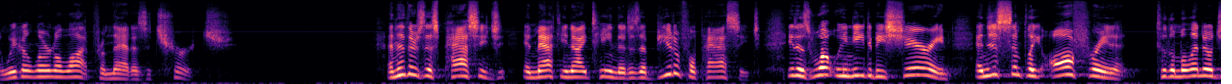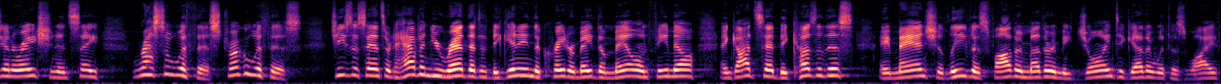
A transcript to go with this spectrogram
And we can learn a lot from that as a church. And then there's this passage in Matthew 19 that is a beautiful passage. It is what we need to be sharing and just simply offering it to the millennial generation and say, wrestle with this, struggle with this. Jesus answered, Haven't you read that at the beginning the Creator made them male and female? And God said, Because of this, a man should leave his father and mother and be joined together with his wife,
